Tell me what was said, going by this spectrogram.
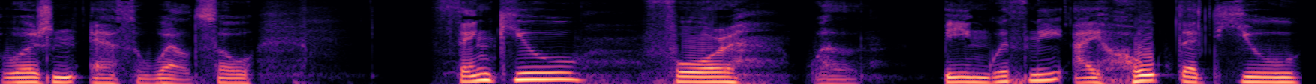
version as well. So thank you for, well, being with me. I hope that you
